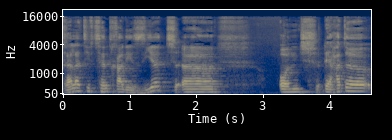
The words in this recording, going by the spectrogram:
relativ zentralisiert. Äh, und der hatte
